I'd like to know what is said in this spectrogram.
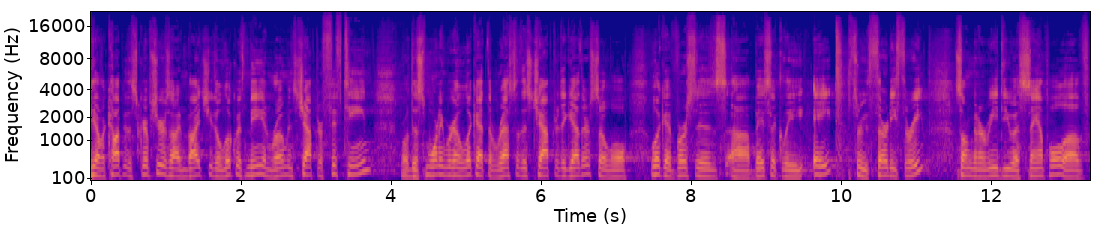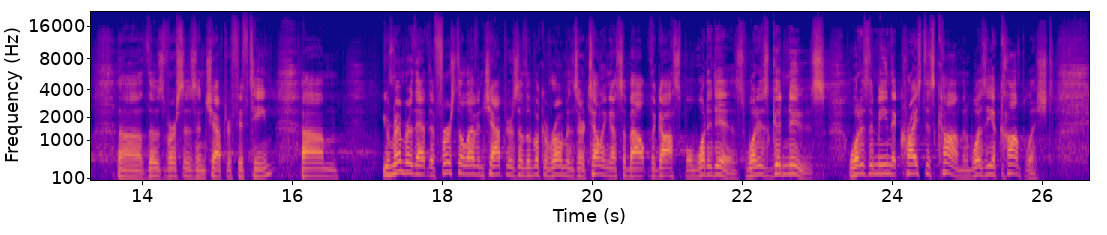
If you have a copy of the scriptures, I invite you to look with me in Romans chapter 15. Well, this morning we're going to look at the rest of this chapter together. So we'll look at verses uh, basically 8 through 33. So I'm going to read you a sample of uh, those verses in chapter 15. Um, you remember that the first 11 chapters of the book of Romans are telling us about the gospel, what it is, what is good news, what does it mean that Christ has come, and what has he accomplished.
